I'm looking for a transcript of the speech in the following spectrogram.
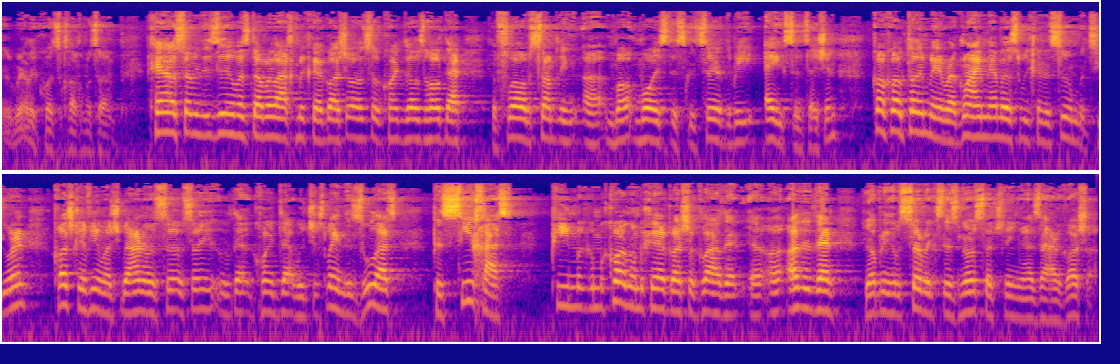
It really caused a chacham atzon. Also, according to those who hold that the flow of something uh, moist is considered to be a sensation. Nevertheless, we can assume it's urine. According to that, which explained the zulas pesichas that uh, other than the opening of cervix, there's no such thing as a hargasha.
